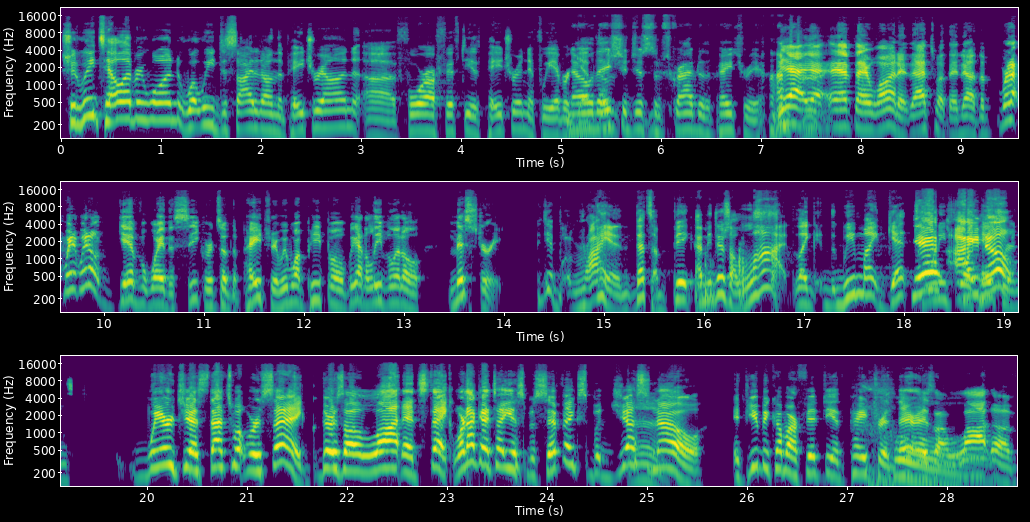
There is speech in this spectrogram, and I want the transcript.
Should we tell everyone what we decided on the Patreon uh, for our fiftieth patron if we ever no, get they them? should just subscribe to the Patreon. Yeah, yeah. If they want it, that's what they know. The, we're not, we, we don't give away the secrets of the Patreon. We want people. We got to leave a little mystery. Yeah, but Ryan, that's a big. I mean, there's a lot. Like we might get Yeah, 24 I know. patrons. We're just that's what we're saying. There's a lot at stake. We're not going to tell you specifics, but just Mm. know if you become our 50th patron, there is a lot Ooh. of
